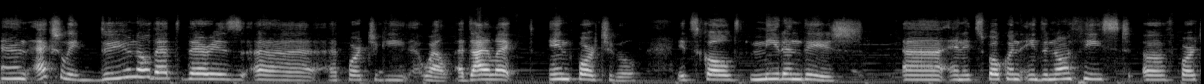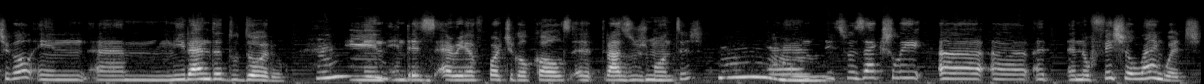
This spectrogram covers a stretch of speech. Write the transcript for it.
And actually, do you know that there is a, a Portuguese, well, a dialect in Portugal? It's called Mirandês, uh, and it's spoken in the northeast of Portugal, in um, Miranda do Douro, mm. in, in this area of Portugal called uh, Trás-os-Montes. Mm. And this was actually uh, uh, an official language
